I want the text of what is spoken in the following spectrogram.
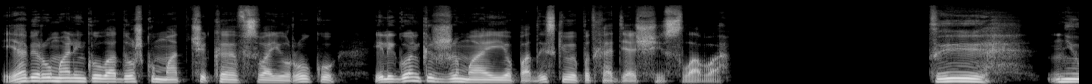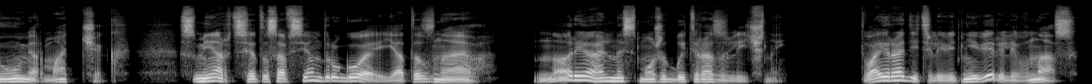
Я беру маленькую ладошку матчика в свою руку и легонько сжимаю ее, подыскивая подходящие слова. «Ты не умер, матчик. Смерть — это совсем другое, я-то знаю. Но реальность может быть различной. Твои родители ведь не верили в нас,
